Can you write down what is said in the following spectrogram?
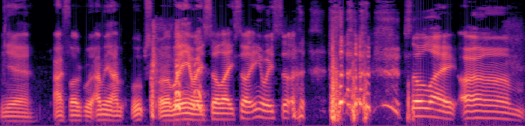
Yeah, I fuck with. I mean, I'm oops. Uh, but anyway, so like, so anyway, so so like, um,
